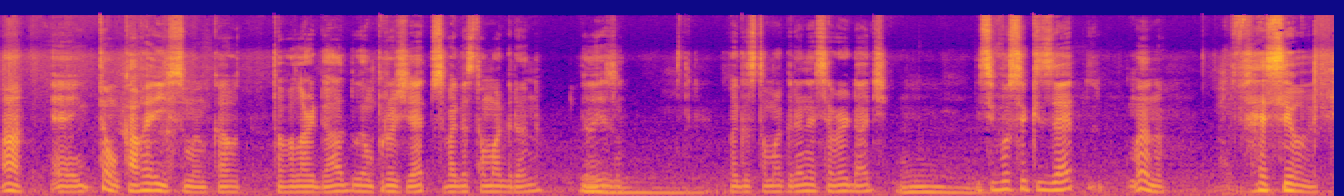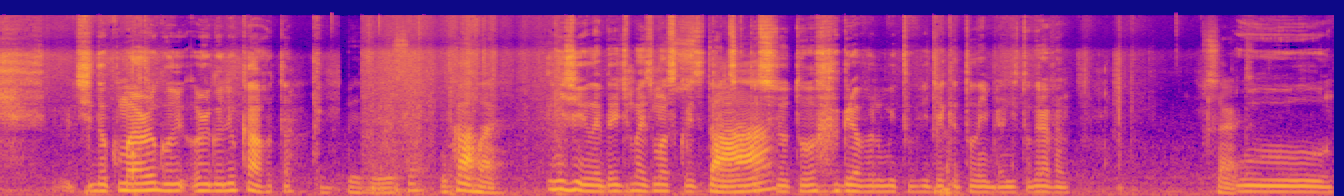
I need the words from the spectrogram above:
Ah, é, então, o carro é isso, mano. O carro tava largado, é um projeto, você vai gastar uma grana, beleza? Vai gastar uma grana, essa é a verdade. Hum. E se você quiser, mano, é seu, velho. Eu te dou com o maior orgulho, orgulho o carro, tá? Beleza. O carro é. Ninjinho, lembrei de mais umas coisas. Tá. Desculpa se eu tô gravando muito vídeo, é que eu tô lembrando e tô gravando. Certo. O...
